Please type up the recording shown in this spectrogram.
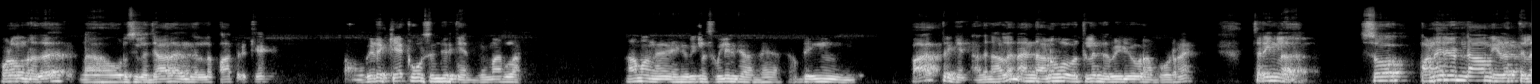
புலம்புறத நான் ஒரு சில ஜாதகங்கள்ல பார்த்துருக்கேன். அவங்க கிட்ட கேட்கவும் செஞ்சிருக்கேன் இந்த மாதிரிலாம். ஆமாங்க எங்க வீட்டுல சொல்லியிருக்காங்க அப்படின்னு பார்த்துருக்கேன். அதனால நான் இந்த அனுபவத்துல இந்த வீடியோவை நான் போடுறேன். சரிங்களா? சோ பன்னிரெண்டாம் இடத்துல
